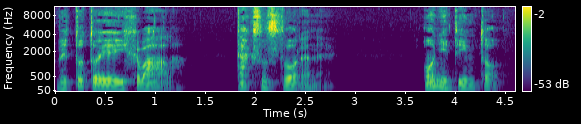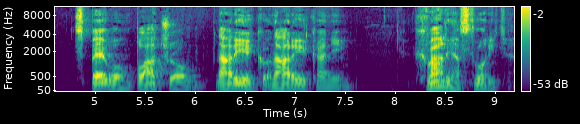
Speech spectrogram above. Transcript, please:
Veď toto je ich chvála. Tak sú stvorené. Oni týmto spevom, plačom, narieko, nariekaním chvália stvoriteľa.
